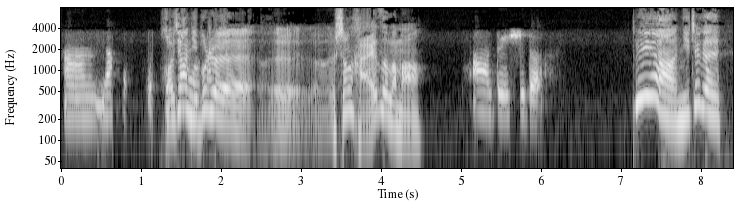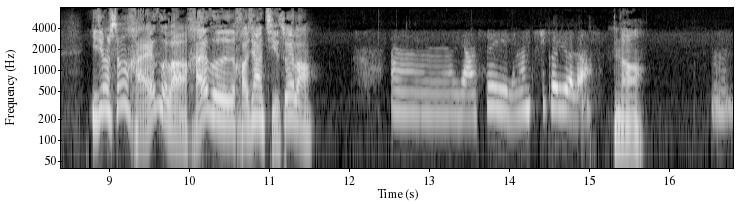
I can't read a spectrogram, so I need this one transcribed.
嗯，然后好像你不是呃生孩子了吗？啊，对，是的。对呀，你这个。已经生孩子了，孩子好像几岁了？嗯，两岁零七个月了。啊。嗯。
